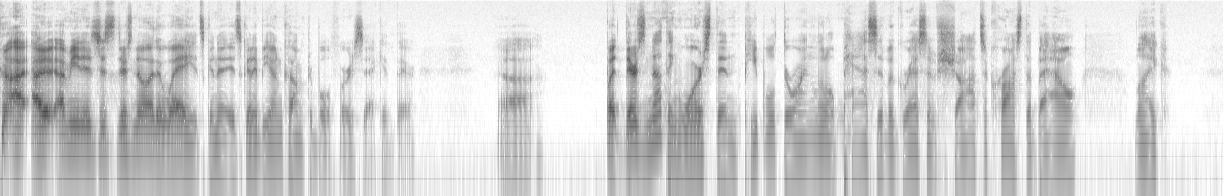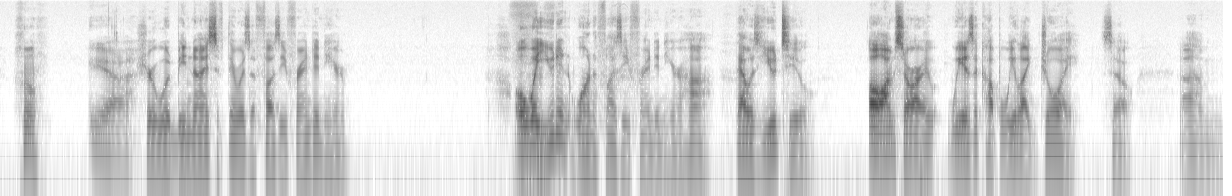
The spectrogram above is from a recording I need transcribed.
I, I I mean it's just there's no other way. It's gonna it's gonna be uncomfortable for a second there. Uh, but there's nothing worse than people throwing little passive aggressive shots across the bow, like, huh, yeah. sure would be nice if there was a fuzzy friend in here. Oh wait, you didn't want a fuzzy friend in here, huh? That was you two. Oh, I'm sorry. We as a couple, we like joy. So, um,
